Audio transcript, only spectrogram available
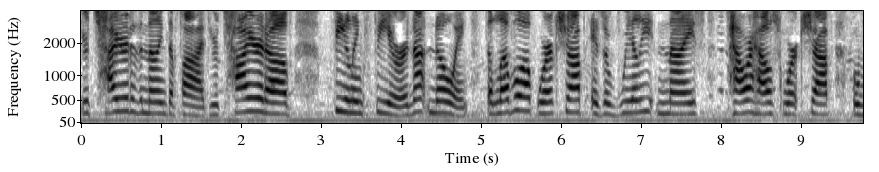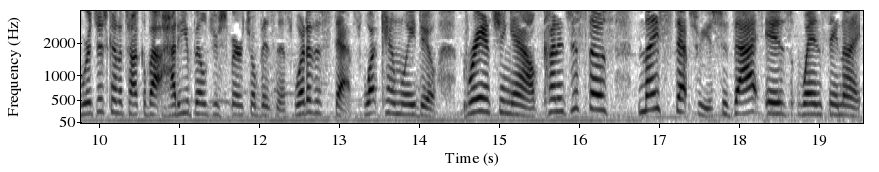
you're tired of the nine to five, you're tired of feeling fear or not knowing, the Level Up Workshop is a really nice powerhouse workshop where we're just going to talk about how do you build your spiritual business? What are the steps? What can we do? Branching out, kind of just those nice steps for you. So that is Wednesday night.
